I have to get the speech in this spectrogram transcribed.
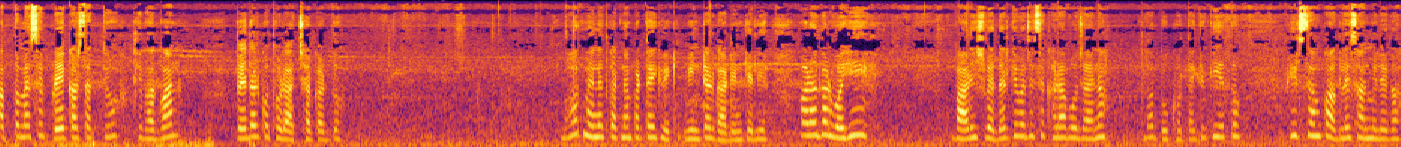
अब तो मैं सिर्फ़ प्रे कर सकती हूँ कि भगवान वेदर को थोड़ा अच्छा कर दो। बहुत मेहनत करना पड़ता है एक विंटर गार्डन के लिए। और अगर वही बारिश वेदर की वजह से ख़राब हो जाए ना बहुत दुख होता है, क्योंकि ये तो फिर से हमको अगले साल मिलेगा।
